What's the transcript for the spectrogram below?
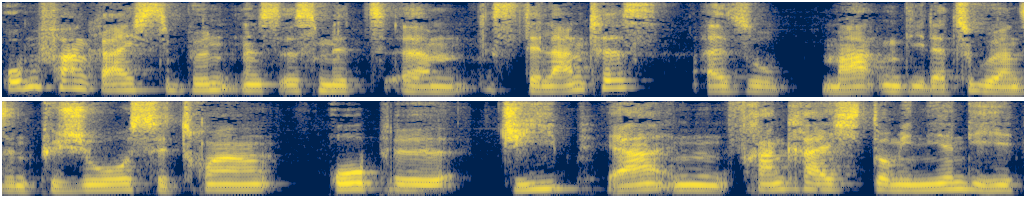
umfangreichste Bündnis ist mit ähm, Stellantis, also Marken, die dazugehören, sind Peugeot, Citroën, Opel, Jeep. Ja, in Frankreich dominieren die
